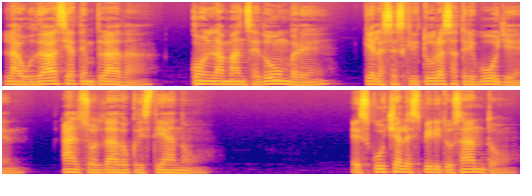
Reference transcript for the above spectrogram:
la audacia templada con la mansedumbre que las escrituras atribuyen al soldado cristiano. Escucha al Espíritu Santo.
